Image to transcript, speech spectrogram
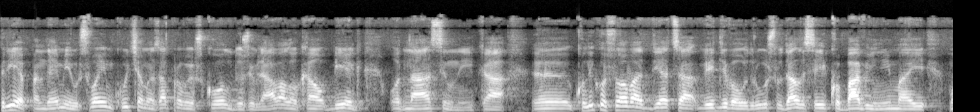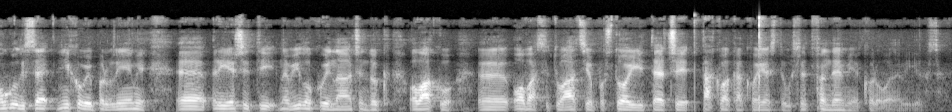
prije pandemije u svojim kućama zapravo je školu doživljavalo kao bijeg od nasilnika. E, koliko su ova djeca vidljiva u društvu, da li se iko bavi njima i mogu li se njihovi problemi e, riješiti na bilo koji način dok ovako ova situacija postoji i teče takva kakva jeste uslijed pandemije koronavirusa?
